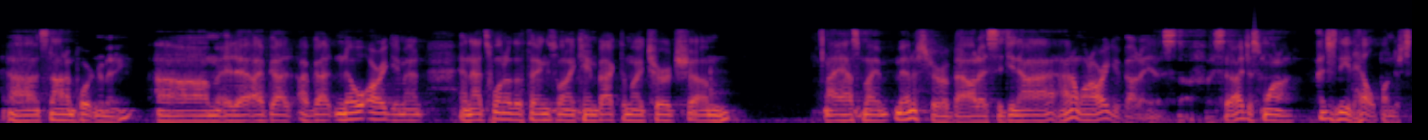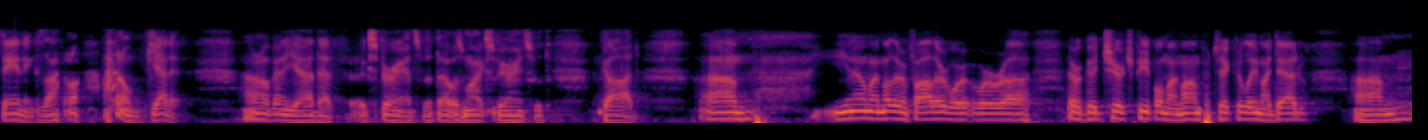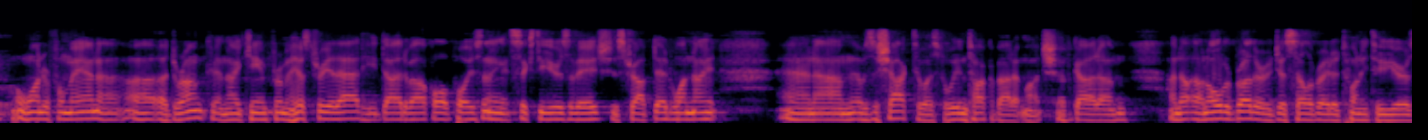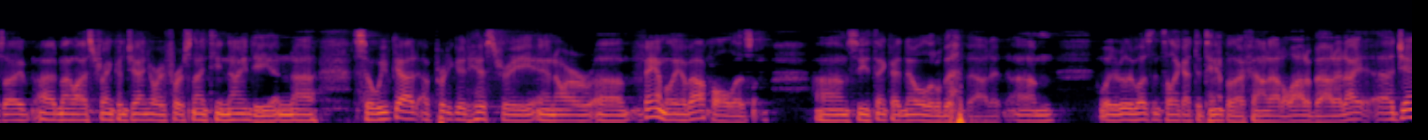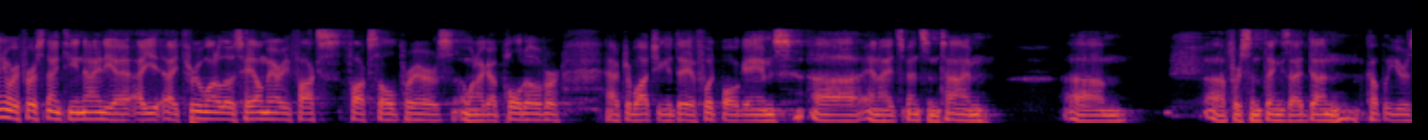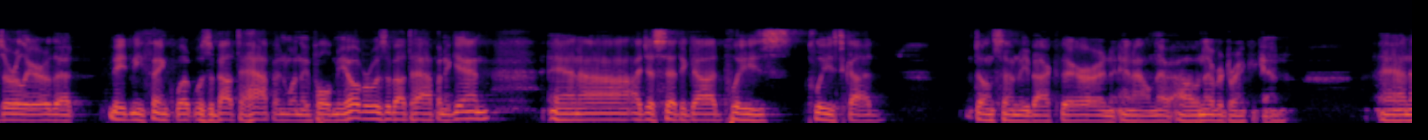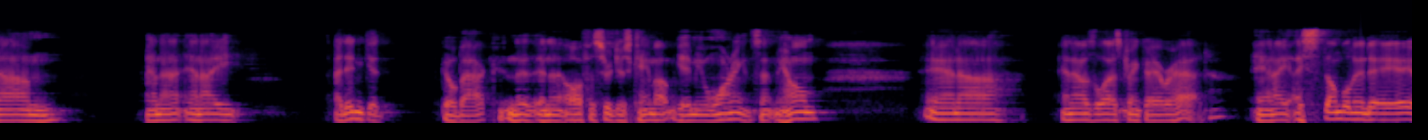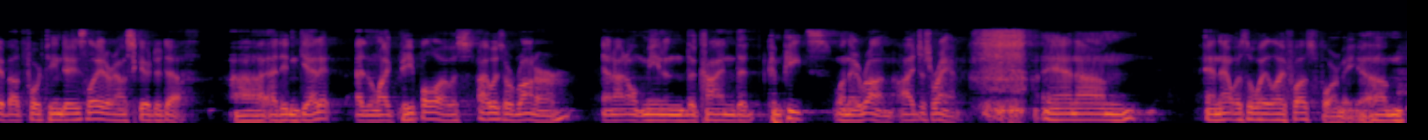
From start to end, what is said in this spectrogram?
Uh, it's not important to me. Um, it, I've got I've got no argument, and that's one of the things when I came back to my church. Um, I asked my minister about. I said, you know, I, I don't want to argue about any of this stuff. I said, I just want to. I just need help understanding because I don't I don't get it. I don't know if any of you had that experience, but that was my experience with God. Um, you know, my mother and father were, were uh, they were good church people. My mom, particularly, my dad, um, a wonderful man, a, a, drunk, and I came from a history of that. He died of alcohol poisoning at 60 years of age. Just dropped dead one night, and um, it was a shock to us. But we didn't talk about it much. I've got um, an, an, older brother who just celebrated 22 years. I, I, had my last drink on January 1st, 1990, and uh, so we've got a pretty good history in our uh, family of alcoholism. Um, so you'd think I'd know a little bit about it. Well, it really wasn't until I got to Tampa that I found out a lot about it. I, uh, January 1st, 1990, I, I, I, threw one of those Hail Mary Fox, foxhole prayers when I got pulled over after watching a day of football games, uh, and I had spent some time um, uh, for some things I'd done a couple years earlier that made me think what was about to happen when they pulled me over was about to happen again. And uh, I just said to God, please, please, God, don't send me back there, and, and I'll never, I'll never drink again. And um, and I, and I, I didn't get go back, and the, and the officer just came up and gave me a warning and sent me home. And uh, and that was the last drink I ever had. And I, I stumbled into AA about 14 days later, and I was scared to death. Uh, I didn't get it. I didn't like people. I was I was a runner, and I don't mean the kind that competes when they run. I just ran, and um, and that was the way life was for me. Um,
